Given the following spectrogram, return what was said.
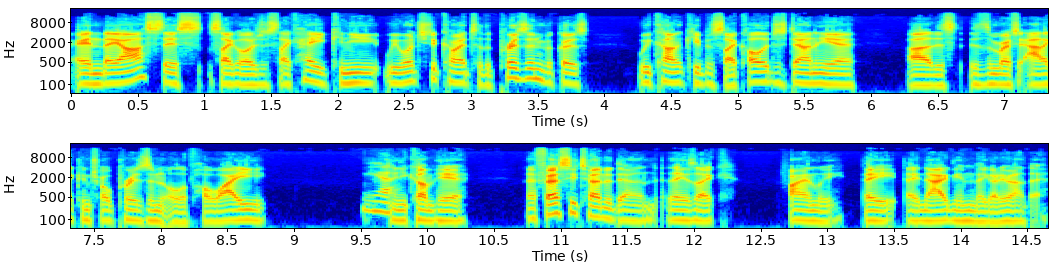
And they asked this psychologist, like, "Hey, can you? We want you to come out to the prison because we can't keep a psychologist down here. Uh, this is the most out of control prison in all of Hawaii. Yeah. Can you come here?" And at first he turned it down, and he's like, "Finally, they they nagged him. They got him out there."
